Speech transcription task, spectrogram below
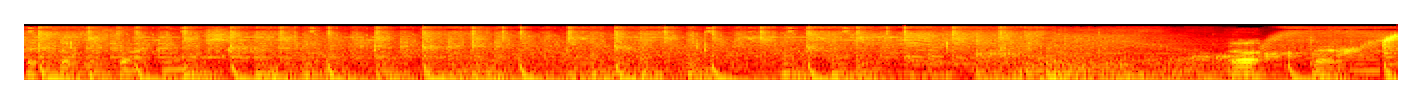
Pick up the fragments. Oh, dead.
